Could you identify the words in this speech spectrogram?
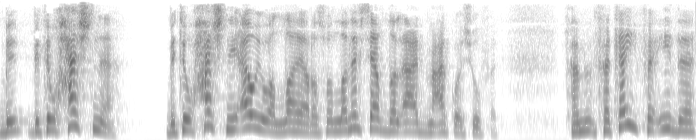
بتوحشنا بتوحشني قوي والله يا رسول الله نفسي أفضل قاعد معاك وأشوفك. فكيف إذا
